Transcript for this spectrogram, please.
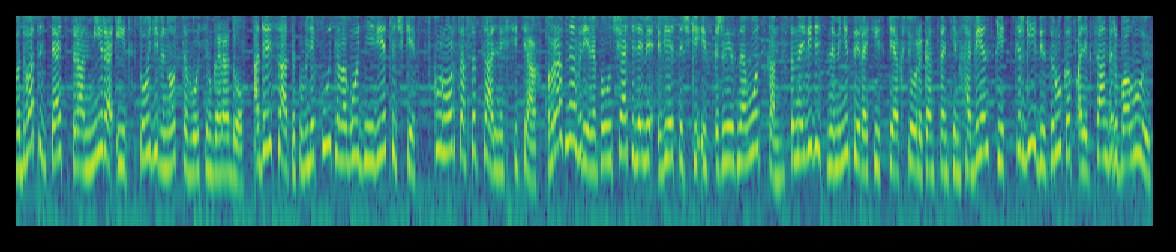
в 25 стран мира и 198 городов. Адресаты публикуют новогодние весточки с курорта в социальных сетях. В разное время получателями весточки из Железноводска становились знаменитые российские актеры Константин Хабенский, Сергей Безруков, Александр Балуев.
